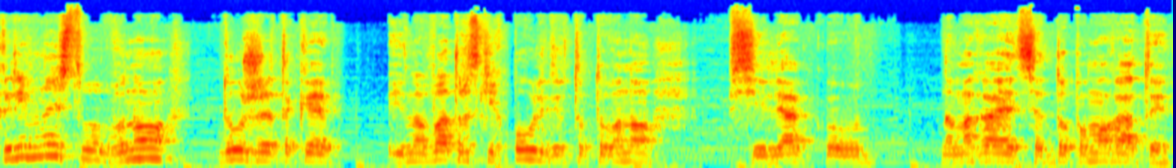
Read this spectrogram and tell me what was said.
Керівництво, воно дуже таке інноваторських поглядів, тобто воно всіляко намагається допомагати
